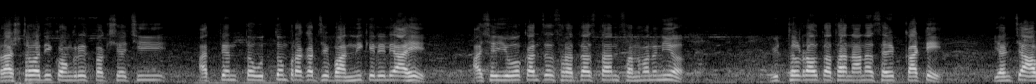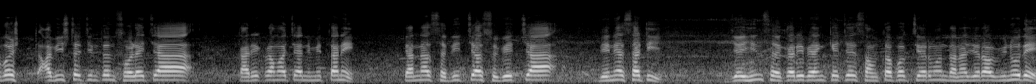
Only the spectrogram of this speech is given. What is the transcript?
राष्ट्रवादी काँग्रेस पक्षाची अत्यंत उत्तम प्रकारची बांधणी केलेली आहे. असे युवकांचं श्रद्धास्थान सन्माननीय विठ्ठलराव तथा नानासाहेब काटे यांच्या अवष्ट अविष्ट चिंतन सोहळ्याच्या कार्यक्रमाच्या निमित्ताने त्यांना सदिच्छा शुभेच्छा देण्यासाठी जय हिंद सहकारी बँकेचे संस्थापक चेअरमन धनाजीराव विनोदे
